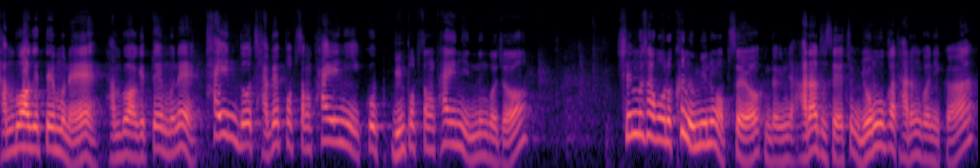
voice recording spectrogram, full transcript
담보하기 때문에 담보하기 때문에 타인도 자배법상 타인이 있고 민법상 타인이 있는 거죠. 실무상으로 큰 의미는 없어요. 근데 그냥 알아두세요. 좀 용어가 다른 거니까.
